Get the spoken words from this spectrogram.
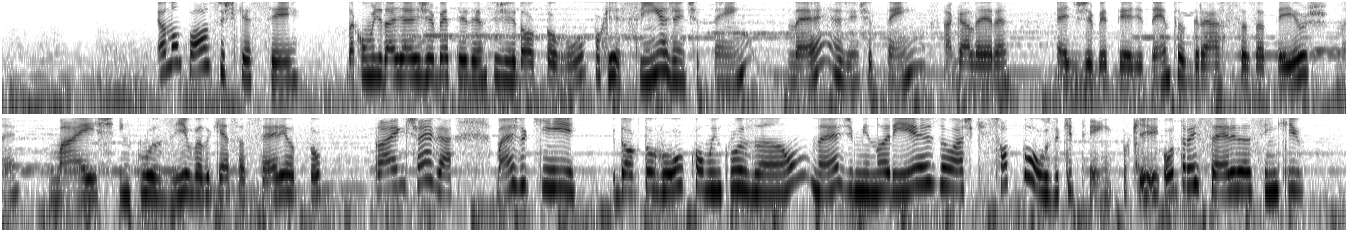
Eu não posso esquecer da comunidade LGBT dentro de Doctor Who, porque sim, a gente tem, né? A gente tem a galera LGBT ali dentro, graças a Deus, né? Mais inclusiva do que essa série, eu tô pra enxergar. Mais do que Doctor Who como inclusão, né, de minorias, eu acho que só Pose que tem, porque outras séries assim que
